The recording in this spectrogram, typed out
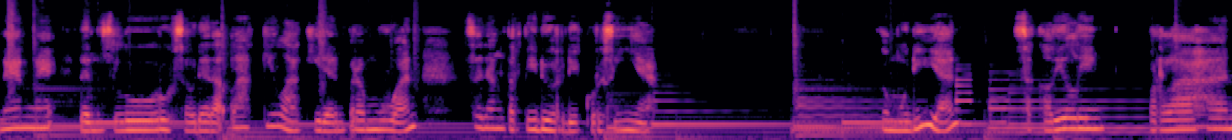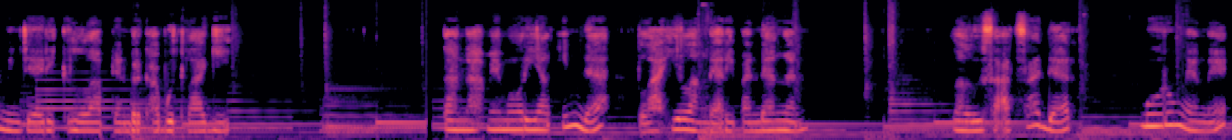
nenek, dan seluruh saudara laki-laki dan perempuan sedang tertidur di kursinya. Kemudian, sekeliling perlahan menjadi gelap dan berkabut lagi. Tanah memori yang indah telah hilang dari pandangan. Lalu saat sadar, burung nenek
